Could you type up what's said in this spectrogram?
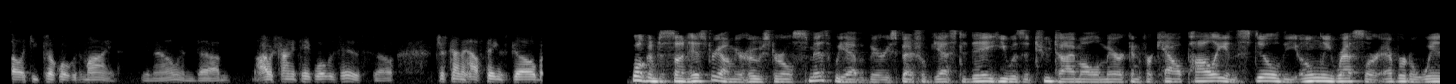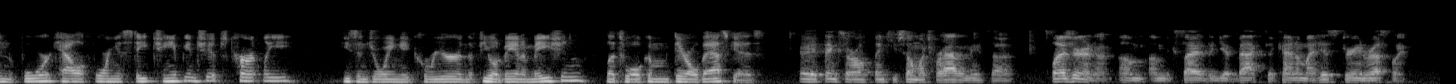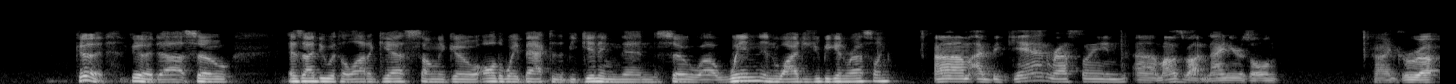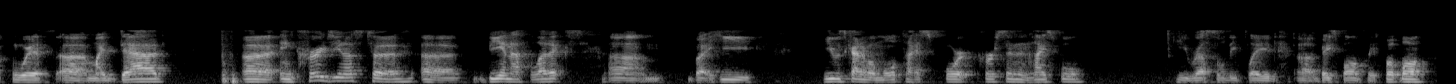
Felt like he took what was mine, you know, and um, I was trying to take what was his. So just kind of how things go. Welcome to Sudden History. I'm your host, Earl Smith. We have a very special guest today. He was a two time All American for Cal Poly and still the only wrestler ever to win four California state championships. Currently, he's enjoying a career in the field of animation. Let's welcome Darrell Vasquez. Hey, thanks, Earl. Thank you so much for having me. It's a pleasure, and I'm, I'm excited to get back to kind of my history in wrestling. Good, good. Uh, so, as I do with a lot of guests, I'm going to go all the way back to the beginning then. So, uh, when and why did you begin wrestling? Um, I began wrestling. Um, I was about nine years old. I grew up with uh, my dad uh, encouraging us to uh, be in athletics, um, but he he was kind of a multi-sport person in high school. He wrestled, he played uh, baseball, and played football.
